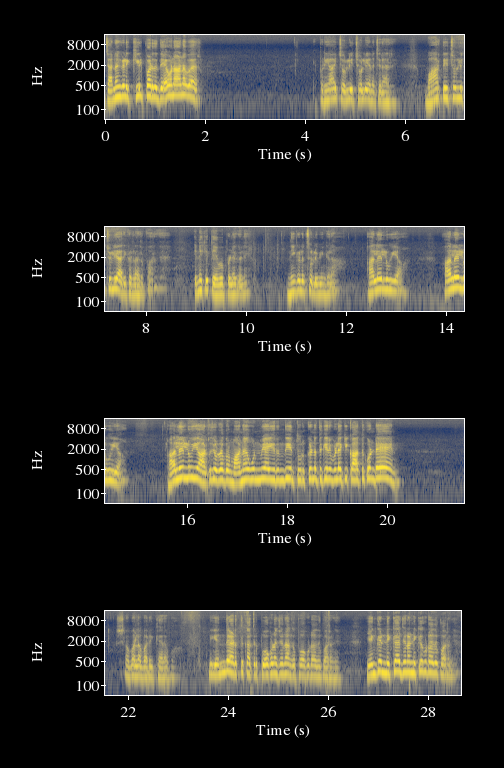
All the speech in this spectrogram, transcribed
ஜனங்களை கீழ்ப்படுத்த தேவனானவர். இப்படியாய் சொல்லி சொல்லி நினச்சிறாரு வார்த்தையை சொல்லி சொல்லி அறிக்கிறாரு பாருங்க. இன்றைக்கி தேவை பிள்ளைகளே நீங்களும் சொல்லுவீங்களா? அலலுயா அலலூயா அலை லூயா அடுத்து சொல்கிற மன உண்மையாக இருந்து என் துர்க்கணத்துக்கு என்னை விலக்கி காத்து கொண்டேன் சபல வரைக்கிறப்பா நீ எந்த இடத்துக்கு காத்துட்டு போகணும்னு சொன்னால் அங்கே போகக்கூடாது பாருங்கள் எங்கே நிற்க சொன்னால் நிற்கக்கூடாது பாருங்கள்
